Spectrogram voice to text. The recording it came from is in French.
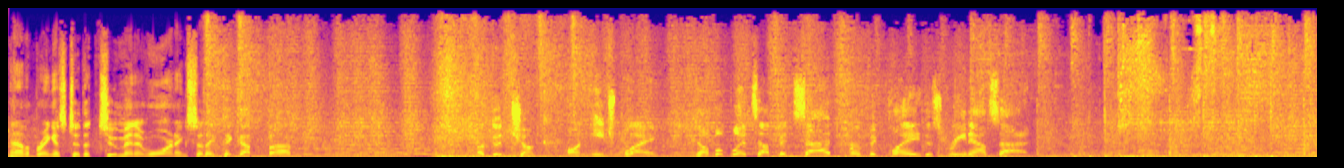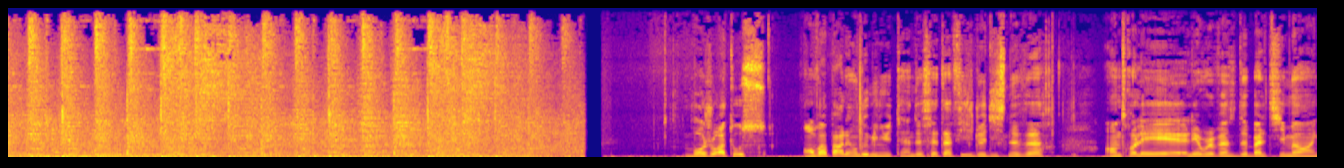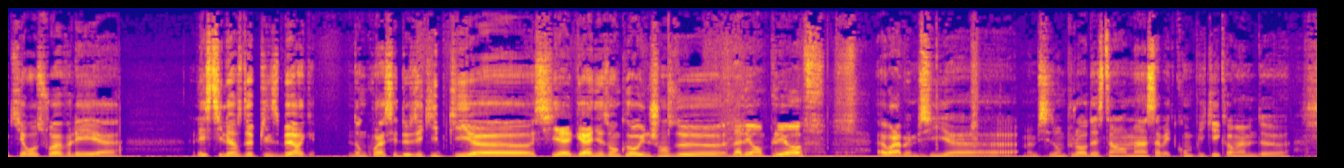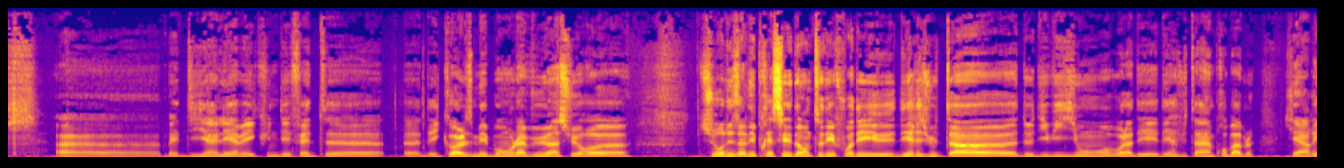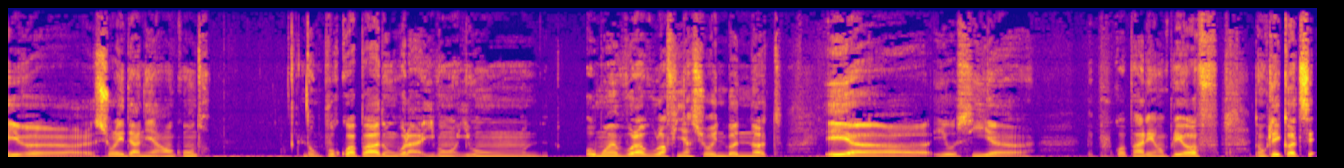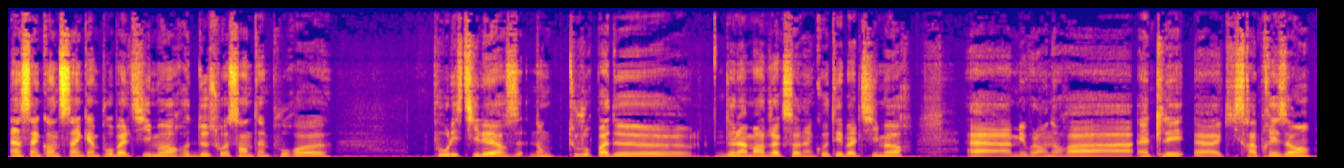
That'll bring us to the two-minute warning. So they pick up uh, a good chunk on each play. Double blitz up inside. Perfect play. The screen outside. Bonjour à tous. On va parler en deux minutes hein, de cette affiche de 19h entre les, les Ravens de Baltimore hein, qui reçoivent les, euh, les Steelers de Pittsburgh. Donc voilà, c'est deux équipes qui, euh, si elles gagnent, elles ont encore une chance d'aller en playoff. Euh, voilà, même si même s'ils ont plus leur destin en main, ça va être compliqué quand même de ben, d'y aller avec une défaite des Colts. Mais bon, on l'a vu hein, sur sur les années précédentes, des fois des, des résultats euh, de division, euh, voilà, des, des, résultats improbables qui arrivent euh, sur les dernières rencontres. Donc pourquoi pas? Donc voilà, ils vont, ils vont au moins voilà, vouloir finir sur une bonne note et, et aussi pourquoi pas aller en playoff. Donc les codes c'est 1,55 hein, pour Baltimore, 2,60 hein, pour pour les Steelers. Donc toujours pas de de Lamar Jackson hein, côté Baltimore. Euh, mais voilà, on aura Huntley euh, qui sera présent.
